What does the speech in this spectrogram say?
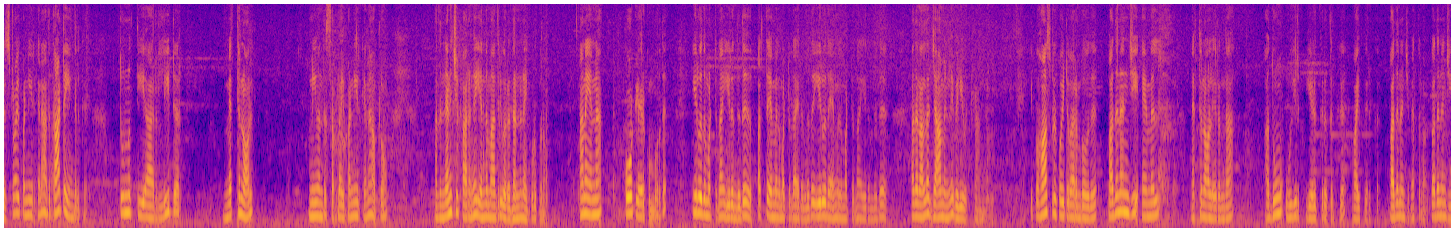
டிஸ்ட்ராய் பண்ணியிருக்கேன்னா அது காட்ட எங்களுக்கு. தொண்ணூற்றி ஆறு லிட்டர் மெத்தனால் நீ வந்து சப்ளை பண்ணியிருக்கேன்னா அப்புறம் அதை நினச்சி பாருங்கள் எந்த மாதிரி ஒரு தண்டனை கொடுக்குறோம். ஆனால் என்ன கோர்ட்டில் இருக்கும்போது இருபது மட்டும்தான் இருந்தது பத்து எம்எல் மட்டும்தான் இருந்தது இருபது எம்எல் மட்டும்தான் இருந்தது. அதனால ஜாமீன்லேயே வெளியே விட்டுறாங்க இப்போ ஹாஸ்பிட்டல் போயிட்டு வரும்போது பதினஞ்சு எம்எல் மெத்தனால் இருந்தால் அதுவும் உயிர் எழுக்கிறதுக்கு வாய்ப்பு இருக்குது பதினஞ்சு மெத்தனால் பதினஞ்சு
